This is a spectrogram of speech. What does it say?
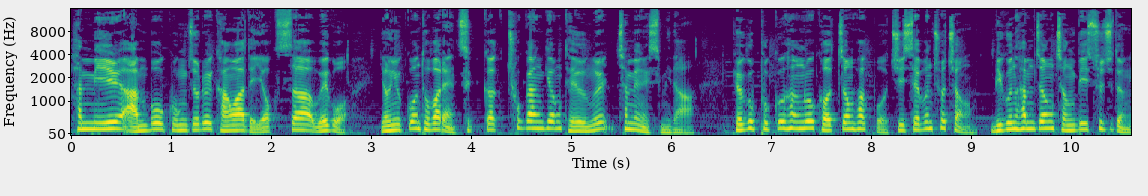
한미일 안보 공조를 강화하되 역사 왜고, 영유권 도발엔 즉각 초강경 대응을 천명했습니다. 결국 북극 항로 거점 확보, G7 초청, 미군 함정 정비 수주 등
